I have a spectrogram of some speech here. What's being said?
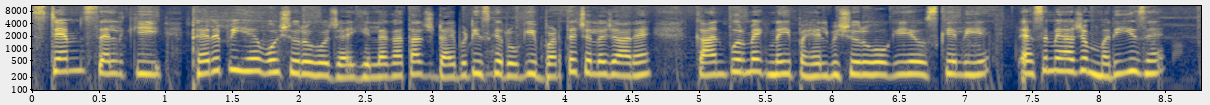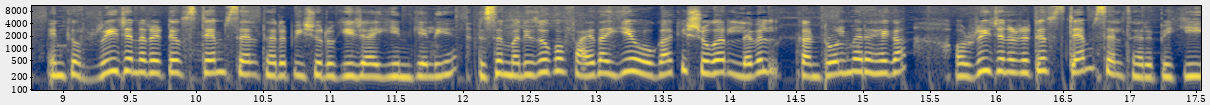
स्टेम सेल की थेरेपी है, वो शुरू हो जाएगी। लगातार जो डायबिटीज़ के रोगी बढ़ते चले जा रहे हैं, कानपुर में एक नई पहल भी शुरू हो गई है उसके लिए। ऐसे में आज जो मरीज़ है, इनको रीजेनरेटिव स्टेम सेल थेरेपी शुरू की जाएगी इनके लिए। जिससे मरीजों को फ़ायदा ये होगा कि शुगर लेवल कंट्रोल में रहेगा और रीजेनरेटिव स्टेम सेल थेरेपी की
